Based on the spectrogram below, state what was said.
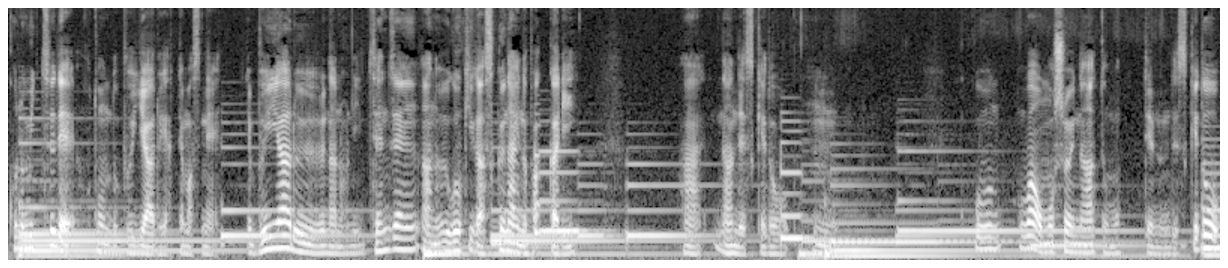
この3つでほとんど VR やってますね。で VR なのに全然あの動きが少ないのばっかり、はい、なんですけど、うん、ここは面白いなと思ってるんですけど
